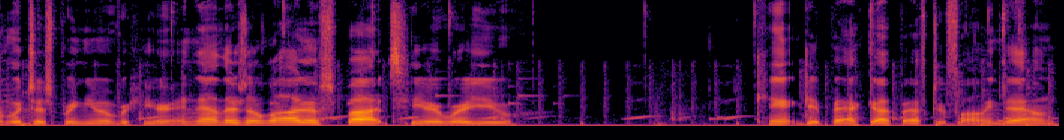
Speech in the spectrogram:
That would just bring you over here. And now there's a lot of spots here where you can't get back up after falling down.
